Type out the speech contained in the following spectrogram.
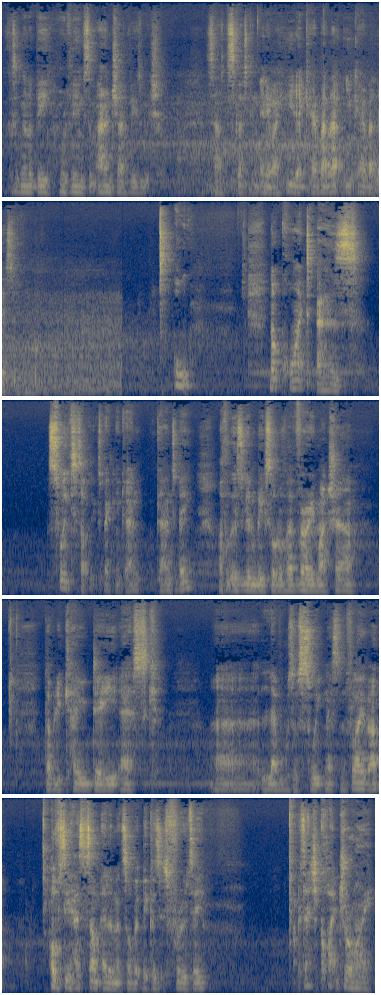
because I'm going to be reviewing some anchovies, which sounds disgusting. Anyway, you don't care about that. You care about this. Oh, not quite as sweet as I was expecting it going, going to be. I thought this was going to be sort of a very much uh, WKD-esque uh, levels of sweetness and flavour. Obviously has some elements of it because it's fruity. It's actually quite dry.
